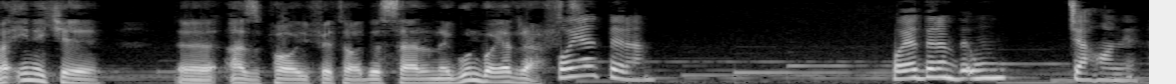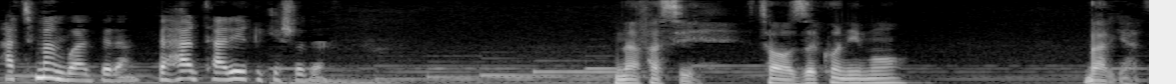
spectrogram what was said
و اینه که از پای فتاده سرنگون باید رفت. باید برم. باید برم به اون جهانه. حتما باید برم. به هر طریقی که شده. نفسی تازه کنیم و برگرد.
